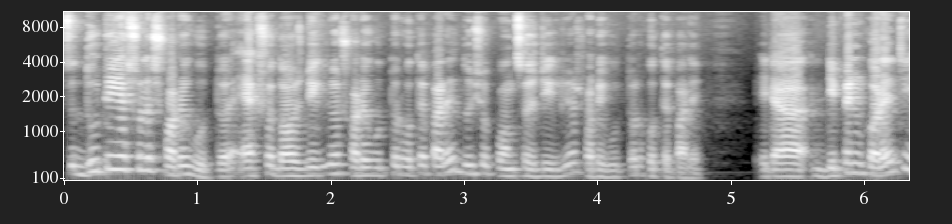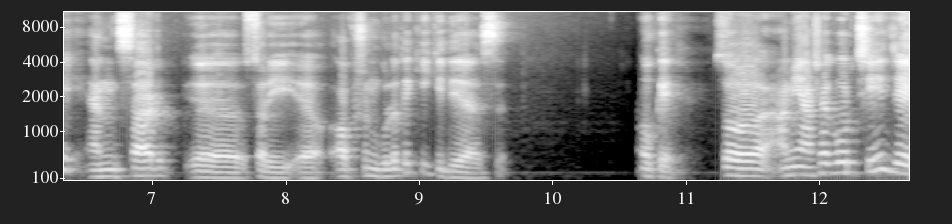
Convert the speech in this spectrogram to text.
সো দুটোই আসলে সঠিক উত্তর। একশো দশ ডিগ্রিও সঠিক উত্তর হতে পারে, দুইশো পঞ্চাশ ডিগ্রিও সঠিক উত্তর হতে পারে। এটা ডিপেন্ড করে যে অ্যান্সার সরি অপশনগুলোতে কি কি দেওয়া আছে। ওকে সো আমি আশা করছি যে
